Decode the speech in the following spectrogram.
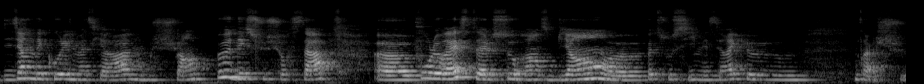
bien décoller le mascara. Donc je suis un peu déçue sur ça. Euh, pour le reste, elle se rince bien, euh, pas de souci. Mais c'est vrai que voilà, je suis,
